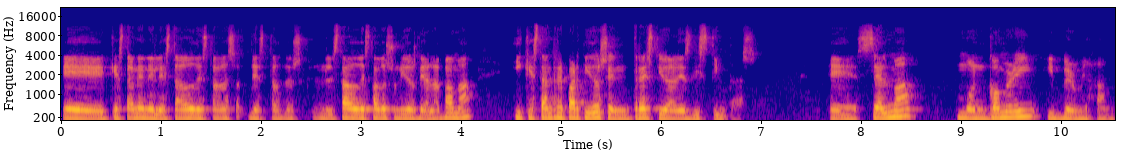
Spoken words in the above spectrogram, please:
eh, que están en el, estado de Estados, Unidos de Alabama y que están repartidos en tres ciudades distintas, Selma, Montgomery y Birmingham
